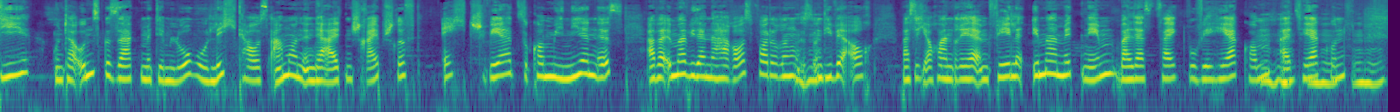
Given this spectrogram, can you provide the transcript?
die unter uns gesagt mit dem Logo Lichthaus Ammon in der alten Schreibschrift echt schwer zu kombinieren ist, aber immer wieder eine Herausforderung mhm. ist und die wir auch, was ich auch Andrea empfehle, immer mitnehmen, weil das zeigt, wo wir herkommen mhm. als Herkunft mhm. mhm.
